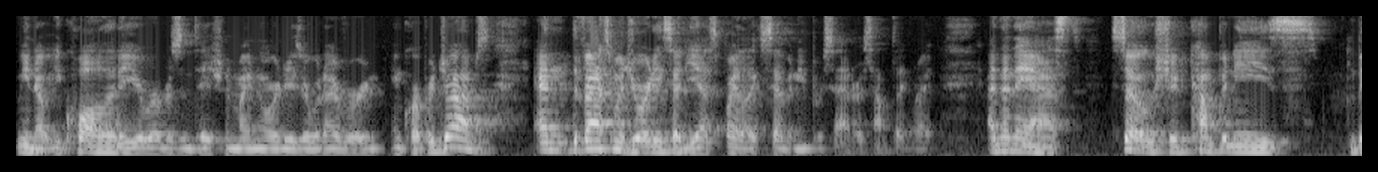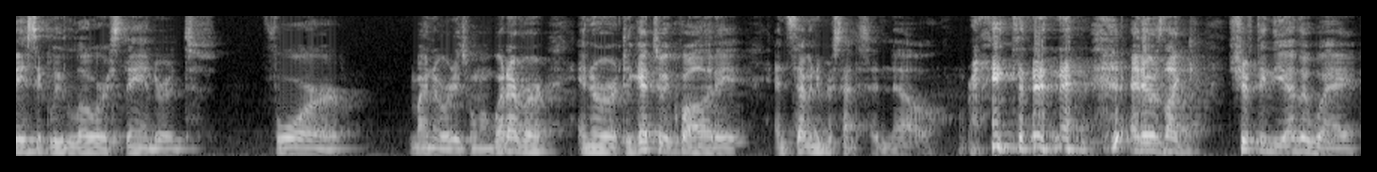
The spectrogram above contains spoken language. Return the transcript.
you know, equality or representation of minorities or whatever in, in corporate jobs? And the vast majority said yes by like 70 percent or something, right? And then they asked, so should companies basically lower standards for minorities, women, whatever, in order to get to equality. And 70% said no, right? and it was like shifting the other way.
